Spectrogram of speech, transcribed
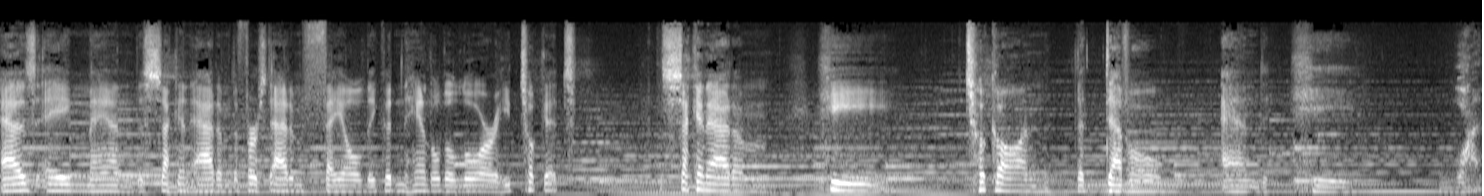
As a man, the second Adam, the first Adam failed. He couldn't handle the lure, he took it. The second Adam, he took on the devil and he won.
